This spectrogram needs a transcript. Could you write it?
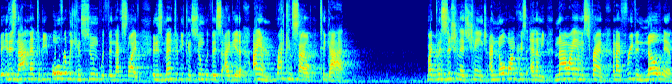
It is not meant to be overly consumed with the next life. It is meant to be consumed with this idea that I am reconciled to God. My position has changed. I'm no longer his enemy. Now I am his friend, and I'm free to know him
